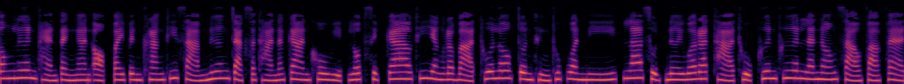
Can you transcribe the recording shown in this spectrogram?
ต้องเลื่อนแผนแต่งงานออกไปเป็นครั้งที่ 3 เนื่องจากสถานการณ์โควิด -19 ที่ยังระบาดทั่วโลกจนถึงทุกวันนี้ ล่าสุดเนยวรัฐฐาถูกเพื่อนๆและน้องสาวฝาแฝด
